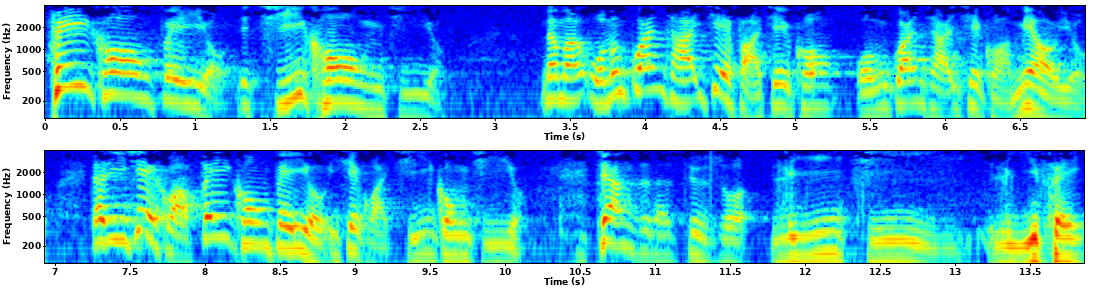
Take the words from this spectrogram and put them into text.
非空非有，即空即有。那么我们观察一切法皆空，我们观察一切法妙有，但是一切法非空非有，一切法即空即有。这样子呢，就是说离即离非。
